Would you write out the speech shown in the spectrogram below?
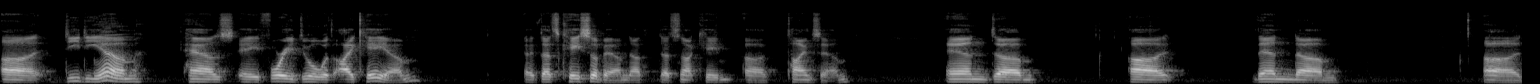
uh, DDM has a Fourier dual with IKM. Uh, that's k sub m. Not that's not k uh, times m. And um, uh, then um, uh,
